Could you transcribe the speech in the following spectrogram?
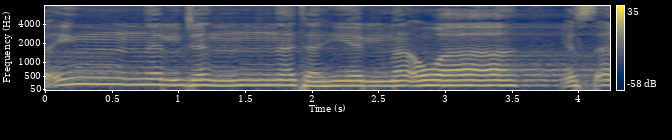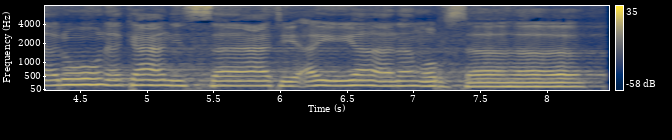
فإن الجنة هي المأوى. يسألونك عن الساعة أيان مرساها؟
